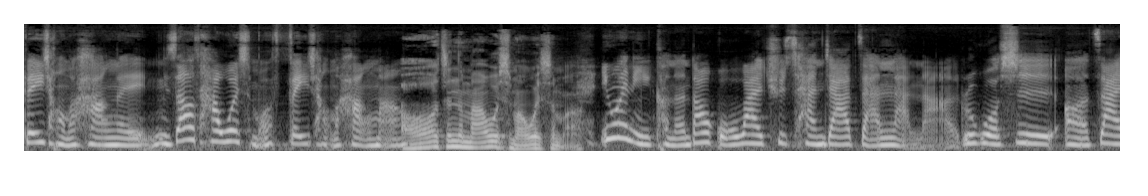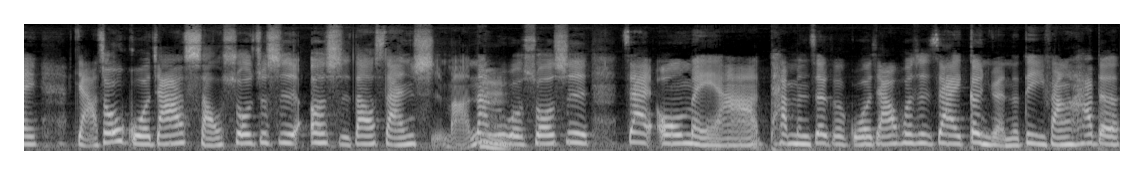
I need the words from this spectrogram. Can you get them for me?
非常的夯哎，你知道它为什么非常的夯吗？哦，真的吗？为什么？为什么？因为你可能到国外去参加展览啊，如果是呃在亚洲国家，少说就是二十到三十嘛，那如果说是在欧美啊，他们这个国家或是在更远的地方。它的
